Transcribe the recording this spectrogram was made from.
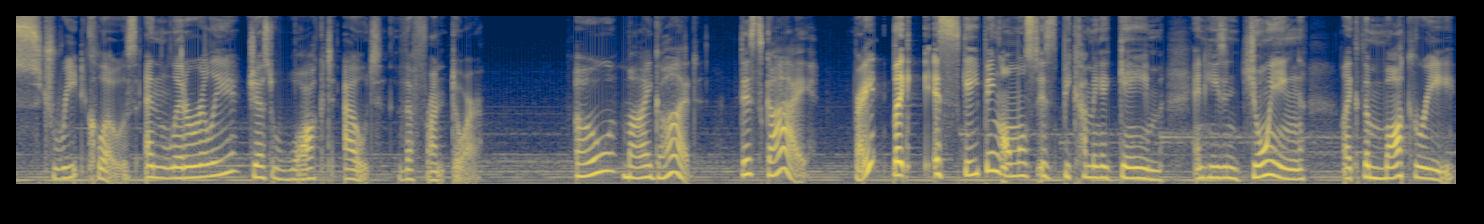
street clothes and literally just walked out the front door. Oh my god. This guy. Right? Like escaping almost is becoming a game and he's enjoying like the mockery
